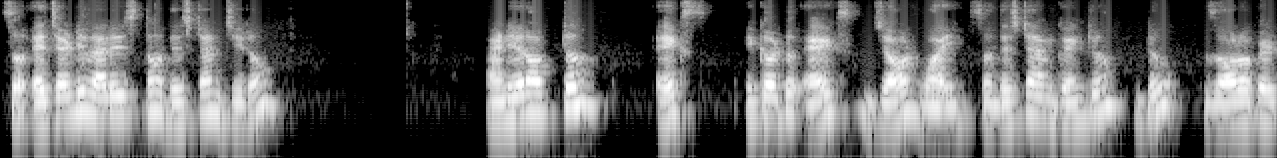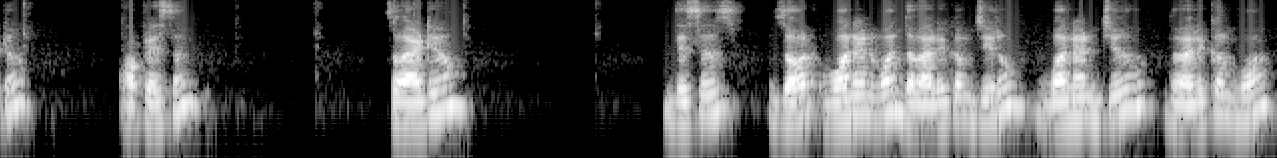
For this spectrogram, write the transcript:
So HLD value is now this time 0 and hereafter x equal to x XOR y. So this time I'm going to do XOR operator operation. So at here, this is XOR 1 and 1, the value comes 0, 1 and 0, the value comes 1,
